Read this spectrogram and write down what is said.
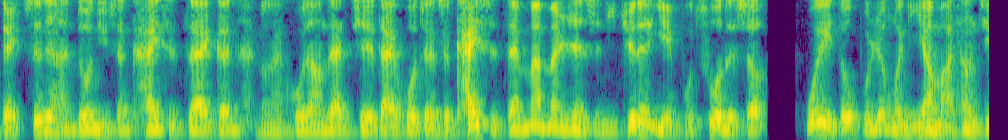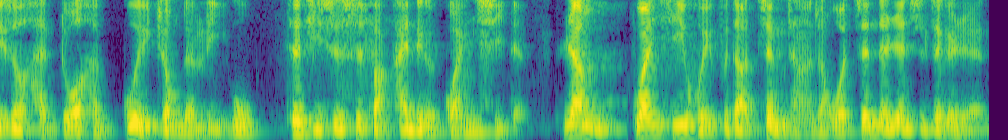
对，甚至很多女生开始在跟很多男互相在接待，或者是开始在慢慢认识，你觉得也不错的时候。我也都不认为你要马上接受很多很贵重的礼物，这其实是妨害那个关系的，让关系恢复到正常的状态。我真的认识这个人，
